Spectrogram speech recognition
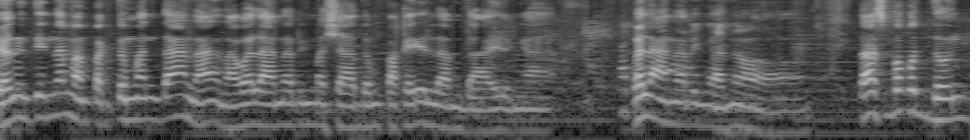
Ganun din naman, pag tumanda na, nawala na rin masyadong pakialam dahil nga wala na rin ano. Tapos bukod dun,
